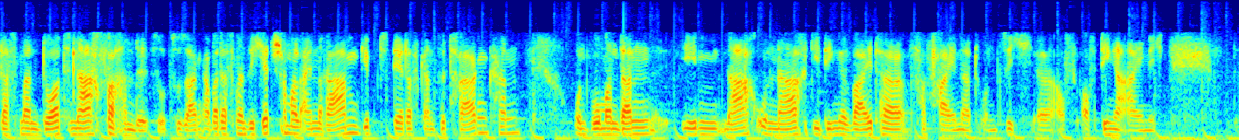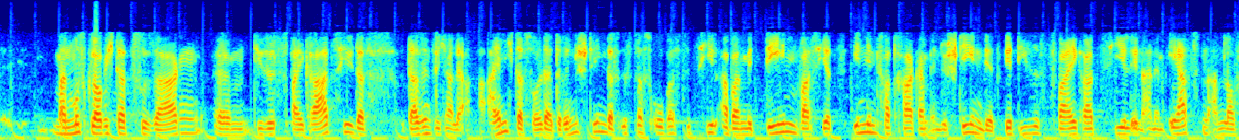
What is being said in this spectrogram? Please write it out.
dass man dort nachverhandelt sozusagen, aber dass man sich jetzt schon mal einen Rahmen gibt, der das Ganze tragen kann und wo man dann eben nach und nach die Dinge weiter verfeinert und sich äh, auf, auf Dinge einigt man muss, glaube ich, dazu sagen, ähm, dieses Zwei-Grad-Ziel, da sind sich alle einig, das soll da drin stehen, das ist das oberste Ziel. Aber mit dem, was jetzt in dem Vertrag am Ende stehen wird, wird dieses Zwei-Grad-Ziel in einem ersten Anlauf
